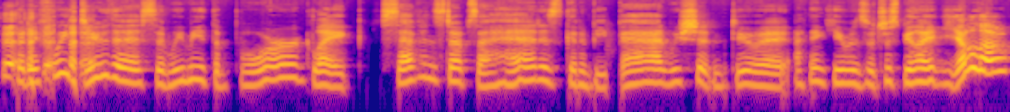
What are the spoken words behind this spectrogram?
but if we do this and we meet the Borg, like, seven steps ahead is going to be bad. We shouldn't do it. I think humans would just be like, YOLO.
